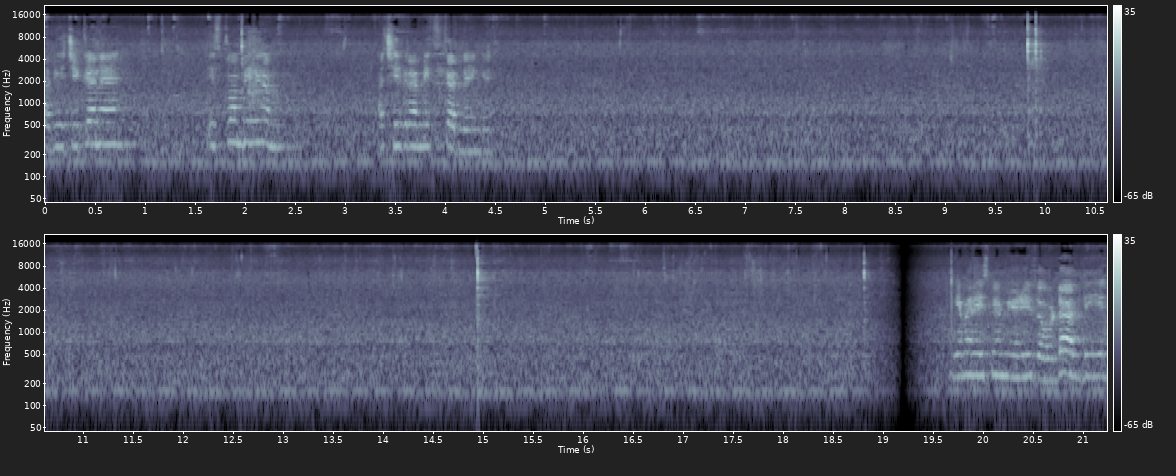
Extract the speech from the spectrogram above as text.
अब ये चिकन है। इसको भी हम अच्छी तरह मिक्स कर लेंगे। ये मैंने इसमें म्यूनीज और डाल दी है।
